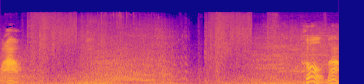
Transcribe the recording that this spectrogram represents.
Wow! Cool, bon.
